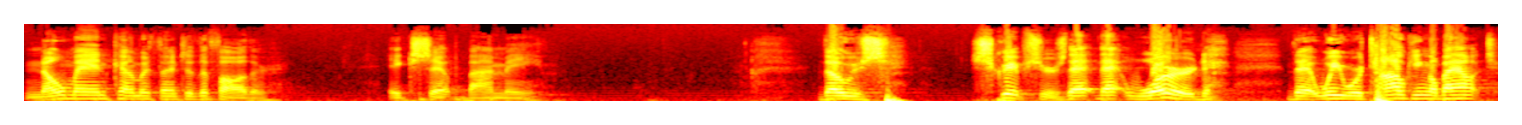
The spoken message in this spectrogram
No man cometh unto the Father except by me. Those scriptures, that, that word that we were talking about,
